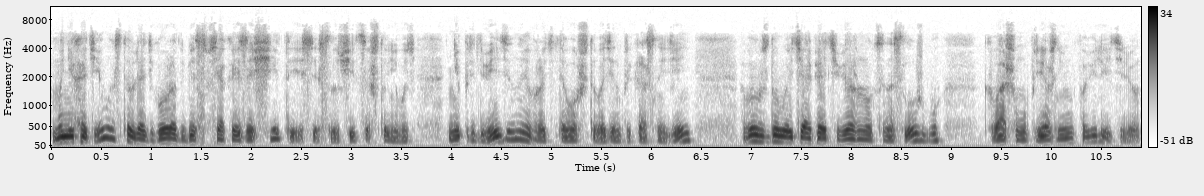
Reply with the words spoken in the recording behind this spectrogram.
Мы не хотим оставлять город без всякой защиты, если случится что-нибудь непредвиденное, вроде того, что в один прекрасный день вы вздумаете опять вернуться на службу к вашему прежнему повелителю.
